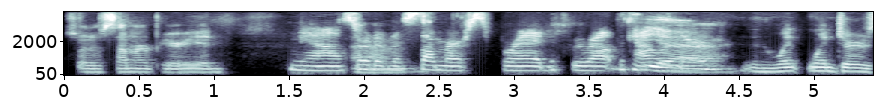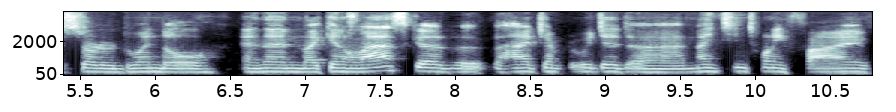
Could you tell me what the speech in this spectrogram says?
sort of summer period yeah, sort of a um, summer spread throughout the calendar. Yeah, and win- winters sort of dwindle, and then like in Alaska, the, the high temperature we did uh, 1925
